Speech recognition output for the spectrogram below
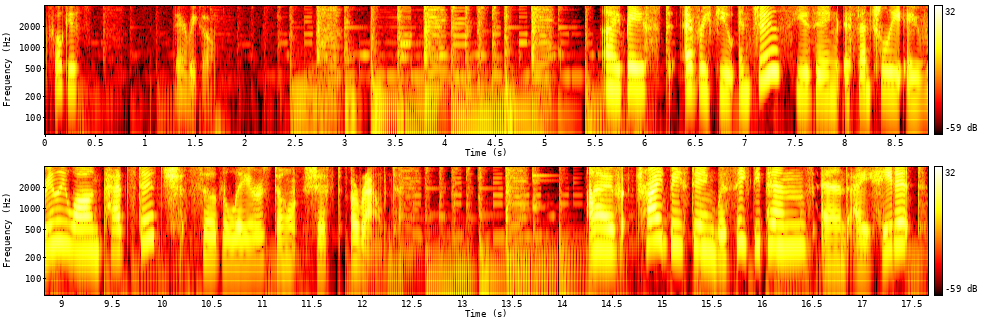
focus. There we go. I basted every few inches using essentially a really long pad stitch so the layers don't shift around. I've tried basting with safety pins and I hate it,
